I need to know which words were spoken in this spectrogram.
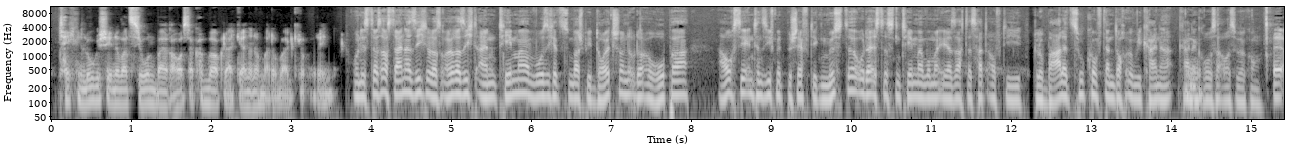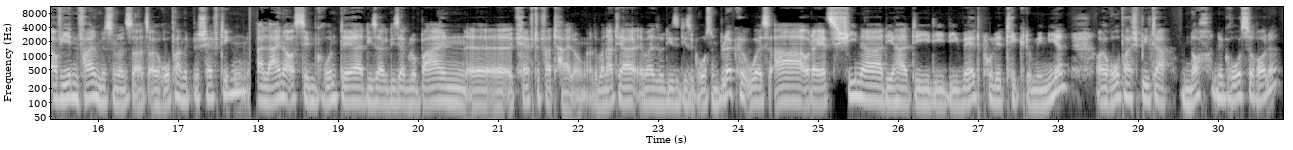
technologische Innovationen bei raus. Da können wir auch gleich gerne nochmal drüber reden. Und ist das aus deiner Sicht oder aus eurer Sicht ein Thema, wo sich jetzt zum Beispiel Deutschland oder Europa auch sehr intensiv mit beschäftigen müsste? Oder ist das ein Thema, wo man eher sagt, das hat auf die globale Zukunft dann doch irgendwie keine, keine mhm. große Auswirkung? Äh, auf jeden Fall müssen wir uns als Europa mit beschäftigen. Alleine aus dem Grund der, dieser, dieser globalen äh, Kräfteverteilung. Also man hat ja immer so diese, diese großen Blöcke, USA oder jetzt China, die halt die, die, die Weltpolitik dominieren. Europa spielt da noch eine große Rolle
